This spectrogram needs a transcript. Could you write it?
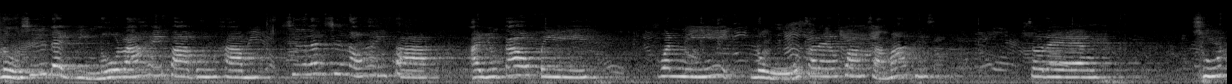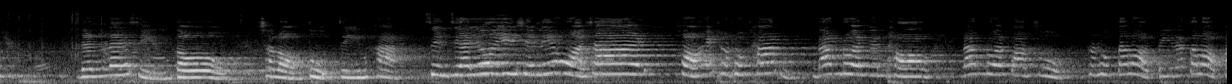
หนูชื่อเด็กหญิงนูระให้ฟ้าบุญคำ ชื่อเล่นชื่อน้องให้ฟ้าอายุ 9 ปี วันนี้หนูแสดงความสามารถที่แสดงชุดเดนเล่สิงโต ฉลองตรุษจีนค่ะ สินเจียยุอีชินี่หัวชาย ขอให้ทุกทุกท่านร่ำรวยเงินทองร่ำรวยความสุขทุกๆตลอดปีและตลอดไป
